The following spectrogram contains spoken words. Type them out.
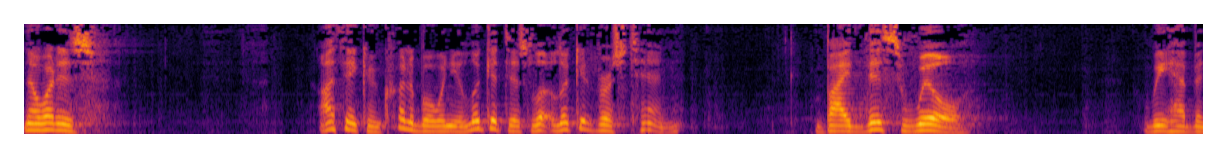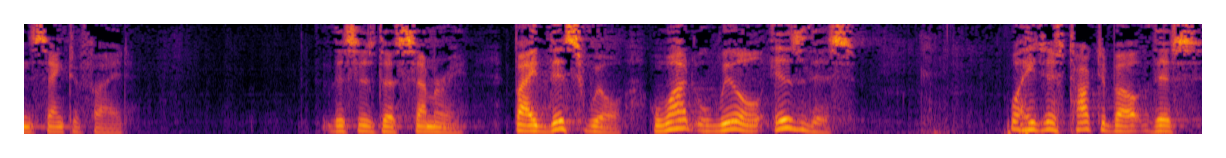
Now what is, I think incredible when you look at this, look, look at verse 10. By this will we have been sanctified. This is the summary. By this will. What will is this? Well, he just talked about this,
